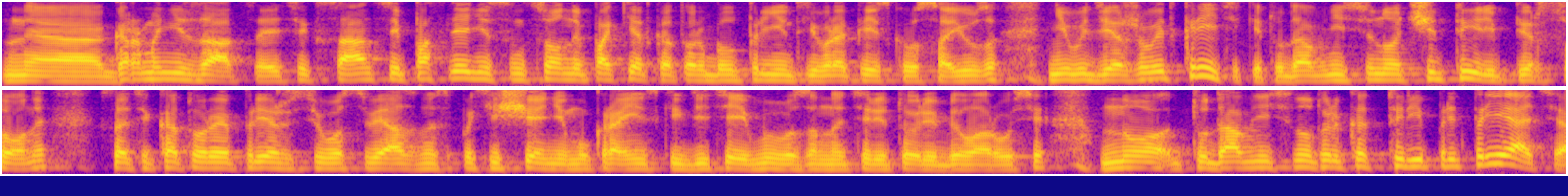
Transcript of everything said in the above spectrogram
э, гармонизации этих санкций. Последний санкционный пакет, который был принят Европейского Союза, не выдерживает критики. Туда внесено четыре персоны, кстати, которые прежде всего связаны с похищением украинских детей, вывозом на территорию Беларуси, но туда внесено только три предприятия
